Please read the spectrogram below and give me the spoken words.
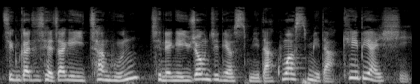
지금까지 제작의 이창훈, 진행의 유정진이었습니다. 고맙습니다. KBIC.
